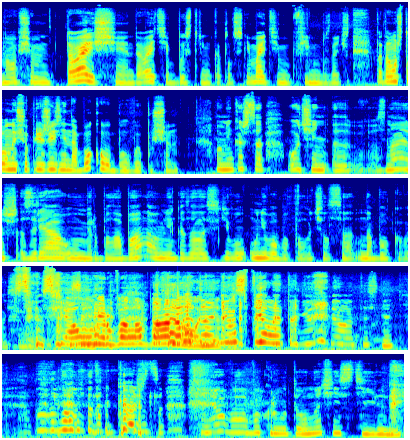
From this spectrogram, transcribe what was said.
Ну, в общем, товарищи, давайте быстренько тут снимайте фильм, значит. Потому что он еще при жизни Набокова был выпущен. А Мне кажется, очень, э, знаешь, зря умер Балабанов. Мне казалось, его, у него бы получился Набокова снять. Зря умер А Балабанов. не успел это, не успел это снять. Ну, мне так кажется, что у него было бы круто. Он очень стильный.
